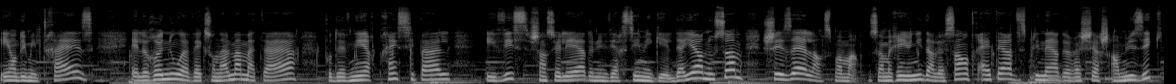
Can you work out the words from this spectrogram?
Et en 2013, elle renoue avec son alma mater pour devenir principale et vice-chancelière de l'Université McGill. D'ailleurs, nous sommes chez elle en ce moment. Nous sommes réunis dans le Centre interdisciplinaire de recherche en musique,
